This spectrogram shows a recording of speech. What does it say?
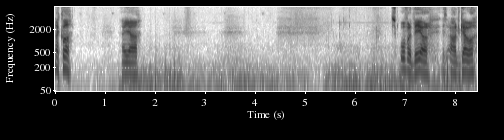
Nicola. Hiya. So, over there is Ardgour.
